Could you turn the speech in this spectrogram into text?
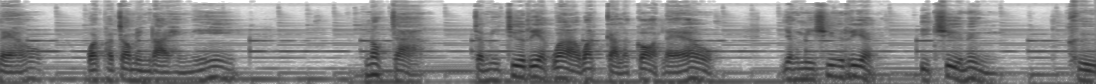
แล้ววัดพระเจ้าเมงรายแห่งนี้ นอกจากจะมีชื่อเรียกว่าวัดกาละกอดแล้ว ยังมีชื่อเรียกอีกชื่อหนึ่ง คือ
